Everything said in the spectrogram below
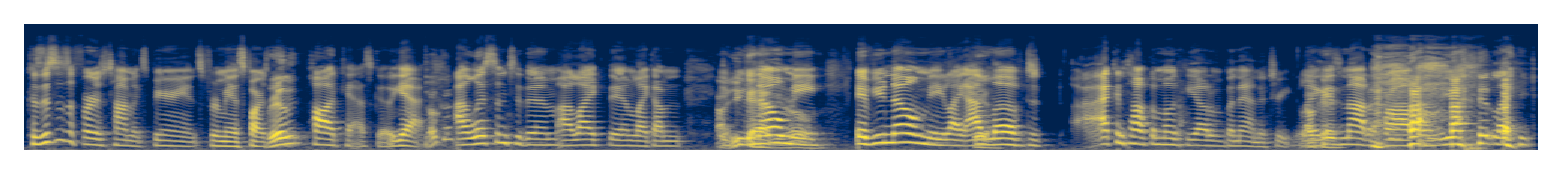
because this is a first time experience for me as far as really? podcasts go. Yeah. Okay. I listen to them. I like them. Like I'm. Oh, if you, you know me, own. if you know me, like yeah. I love to. I can talk a monkey out of a banana tree. Like okay. it's not a problem. like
